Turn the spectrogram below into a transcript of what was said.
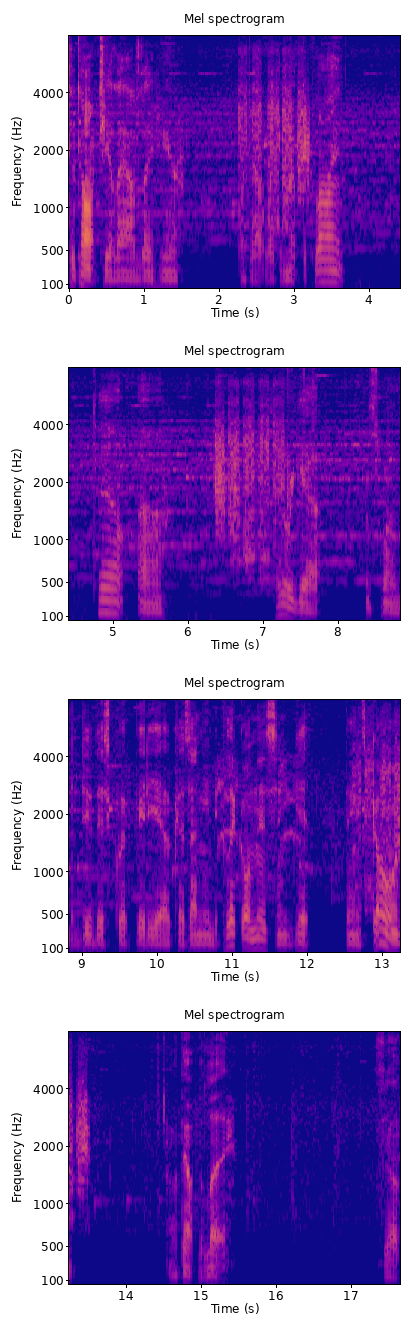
to talk to you loudly here without waking up the client. Tell, uh, here we go. Just wanted to do this quick video because I need to click on this and get things going without delay. So,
